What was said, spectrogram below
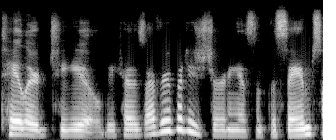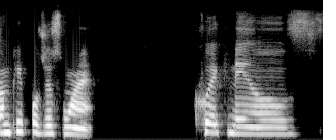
tailored to you because everybody's journey isn't the same. Some people just want quick nails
